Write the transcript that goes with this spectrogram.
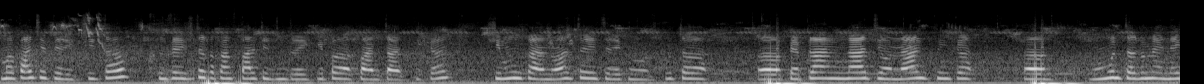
mă face fericită. Sunt fericită că fac parte dintr-o echipă fantastică și munca noastră este recunoscută uh, pe plan național, fiindcă uh, multă lume ne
